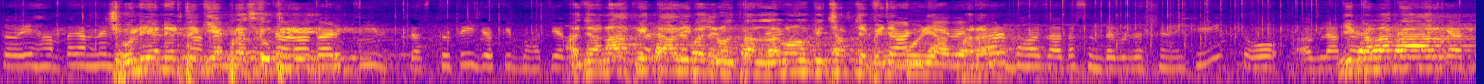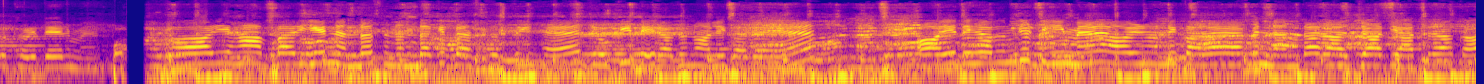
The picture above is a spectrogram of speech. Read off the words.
तो यहाँ पर हमने झूलिया नृत्य की प्रस्तुति। की प्रस्तुति। जो कि बहुत ही अजाना की ताली तन लगनो की छप छपे बहुत ज़्यादा सुंदर प्रदर्शनी की। तो अगला आपको थोड़ी देर में। और यहाँ पर ये नंदा सुनंदा की प्रस्तुति है जो कि देहरादून वाले कर रहे हैं। और ये देहरादून की टीम है और इन्होंने करा है नंदा राजजात यात्रा का,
